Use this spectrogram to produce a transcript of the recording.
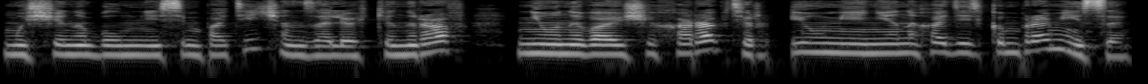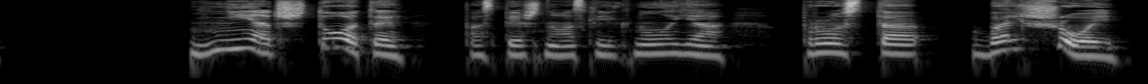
мужчина был мне симпатичен за легкий нрав, неунывающий характер и умение находить компромиссы. «Нет, что ты!» — поспешно воскликнула я. «Просто большой».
